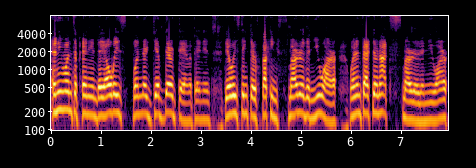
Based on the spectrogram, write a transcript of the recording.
anyone's opinion they always when they give their damn opinion they always think they're fucking smarter than you are when in fact they're not smarter than you are.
